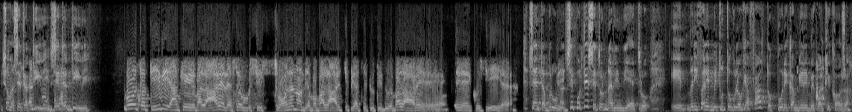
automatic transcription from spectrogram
Insomma siete attivi, siete attivi. Molto attivi, anche ballare, adesso si suonano, andiamo a ballare, ci piace tutti e due ballare e, e così. Eh. Senta Bruna, sì. se potesse tornare indietro, eh, rifarebbe tutto quello che ha fatto oppure cambierebbe qualche cosa?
